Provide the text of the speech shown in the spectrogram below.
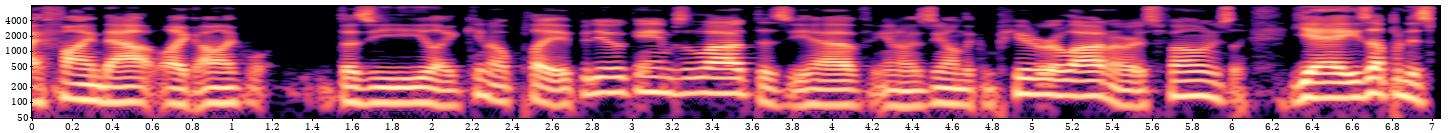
I find out like I'm like, does he like you know play video games a lot? Does he have you know is he on the computer a lot or his phone? He's like, yeah, he's up in his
